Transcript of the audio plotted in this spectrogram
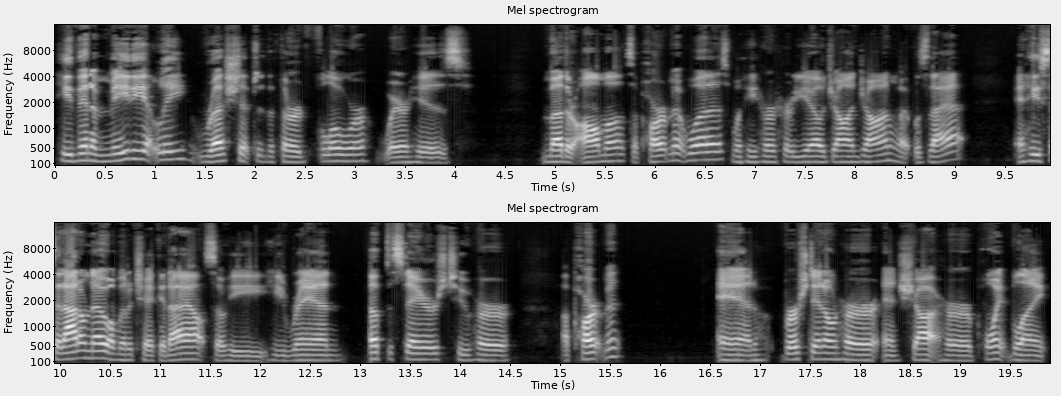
He then immediately rushed up to the third floor where his mother Alma's apartment was when he heard her yell, John, John, what was that? And he said, I don't know, I'm going to check it out. So he, he ran up the stairs to her apartment and burst in on her and shot her point blank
